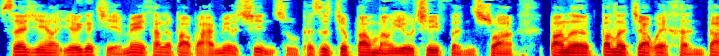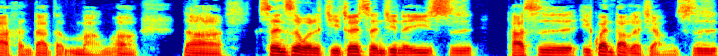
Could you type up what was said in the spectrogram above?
时代银行有一个姐妹，她的爸爸还没有信主，可是就帮忙油漆粉刷，帮了帮了教会很大很大的忙哈。那甚至我的脊椎神经的医师，他是一贯道的讲师，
